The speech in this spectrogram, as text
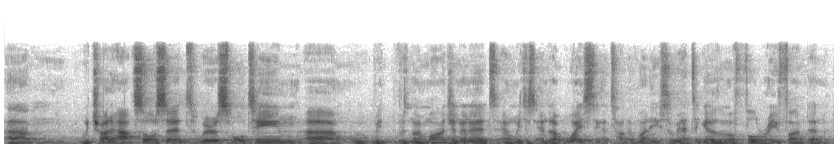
Um, we tried to outsource it. We're a small team. Uh, we, we, there was no margin in it, and we just ended up wasting a ton of money. So we had to give them a full refund. And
